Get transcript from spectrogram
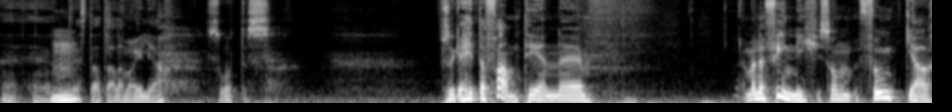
Eh, Mm. Testat alla möjliga sorters... Försöka hitta fram till en... eh, Men en finish som funkar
